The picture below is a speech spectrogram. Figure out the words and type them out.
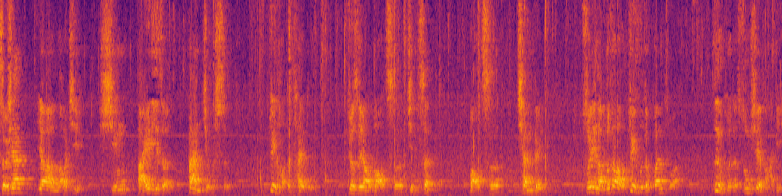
首先要牢记“行百里者半九十”，最好的态度就是要保持谨慎，保持谦卑。所以呢，不到最后的关头啊，任何的松懈麻痹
